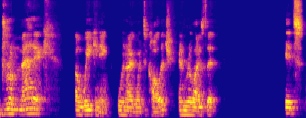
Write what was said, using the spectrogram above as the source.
dramatic awakening when I went to college and realized that it's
